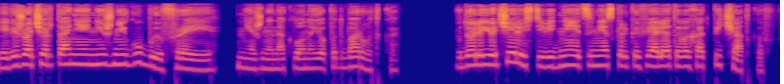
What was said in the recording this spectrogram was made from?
Я вижу очертания нижней губы Фреи, нежный наклон ее подбородка. Вдоль ее челюсти виднеется несколько фиолетовых отпечатков.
